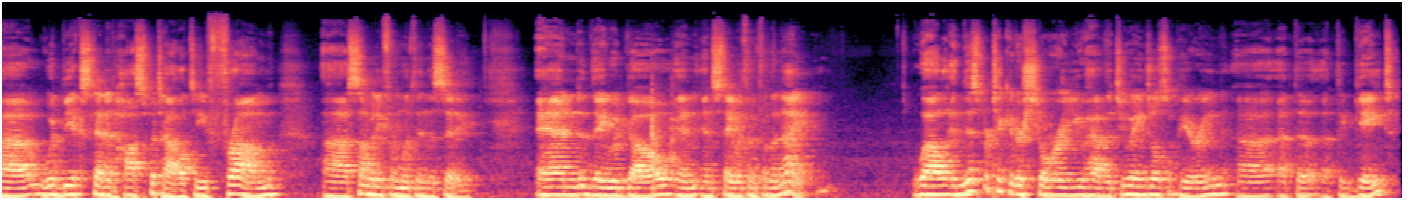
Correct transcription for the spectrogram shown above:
uh, would be extended hospitality from uh, somebody from within the city. And they would go and, and stay with them for the night. Well, in this particular story, you have the two angels appearing uh, at the at the gate,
